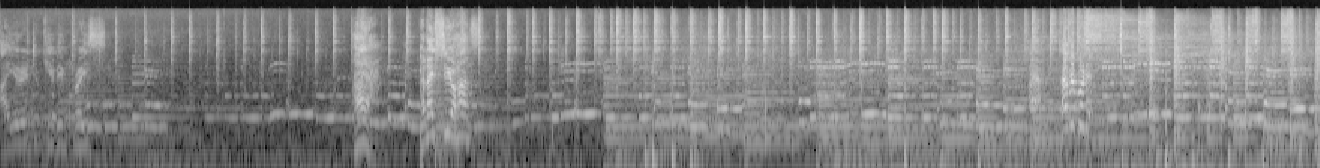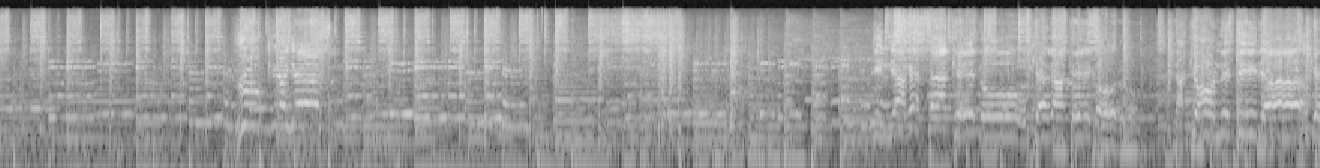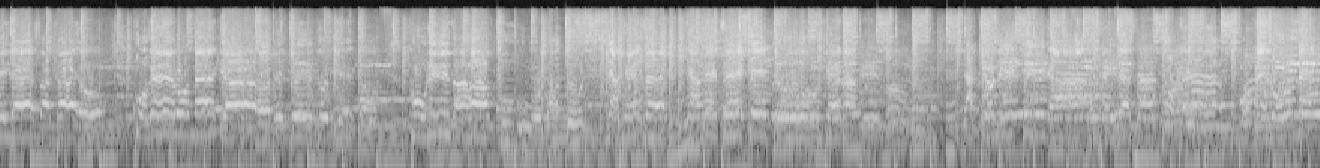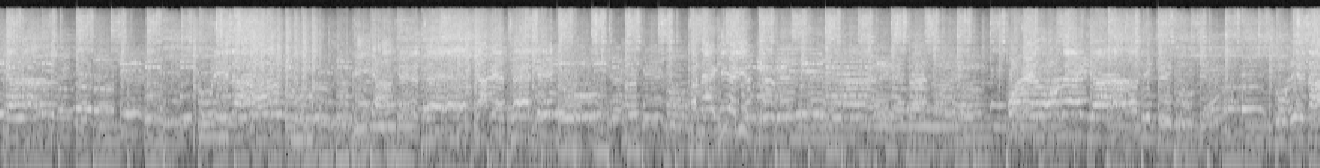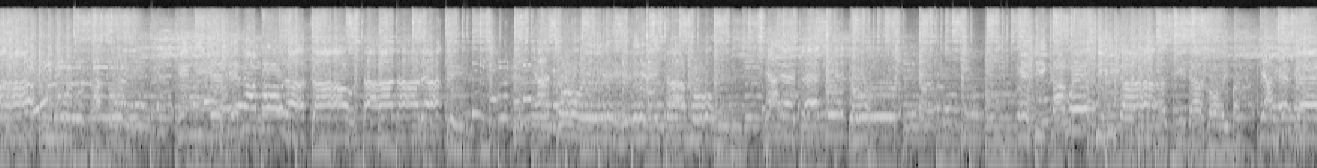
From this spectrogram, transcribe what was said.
Are you ready to give him praise? Aya. Can I see your hands? Aya. Everybody. nikiria keire sakayo kuogerwo megia nikinjugieka kuri thahabu na kuri nyagete nyagete kindu kega. Nakio nikiria keire kuogerwo megia kuri thahabu nyagete nyagete kindu kana kia nĩ kĩndũ kĩega kũrĩ thahabu na kũrĩ Niĩ ndĩna mũrata ũtahana rĩa thĩ Nyanjũĩ rĩrĩ itamũĩ nyagete kĩndũ Ndikamũtiga nginya koima nyagete nakĩo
